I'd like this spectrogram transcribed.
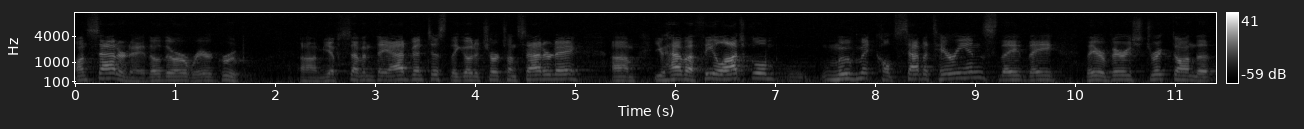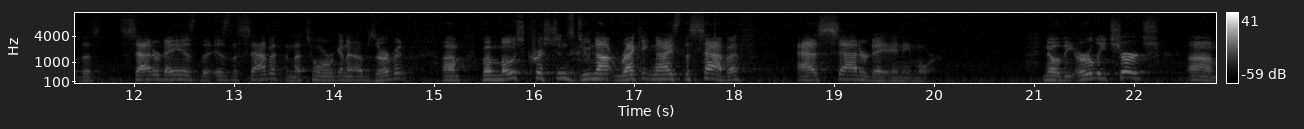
on Saturday, though they're a rare group. Um, you have Seventh day Adventists, they go to church on Saturday. Um, you have a theological movement called Sabbatarians. They, they, they are very strict on the, the Saturday is the, is the Sabbath, and that's when we're going to observe it. Um, but most Christians do not recognize the Sabbath as Saturday anymore. No, the early church, um,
